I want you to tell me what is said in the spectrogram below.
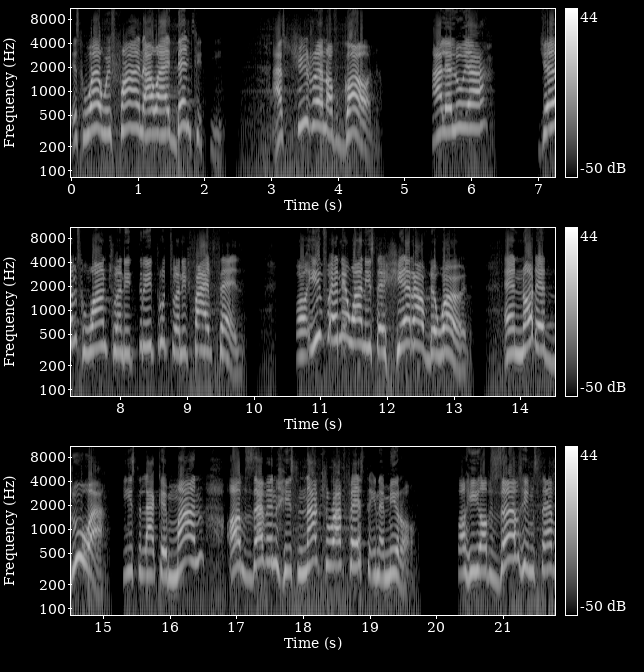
It's where we find our identity as children of God. Hallelujah. James 1 23 through 25 says, For if anyone is a hearer of the word and not a doer, he is like a man observing his natural face in a mirror. For he observes himself,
